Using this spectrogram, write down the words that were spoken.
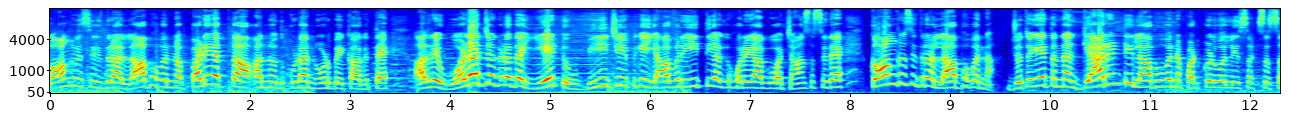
ಕಾಂಗ್ರೆಸ್ ಇದರ ಲಾಭವನ್ನ ಪಡೆಯತ್ತಾ ಅನ್ನೋದು ಕೂಡ ನೋಡ್ಬೇಕಾಗತ್ತೆ. ಆದ್ರೆ ಒಳ ಜಗಳದ ಏಟು ಬಿಜೆಪಿಗೆ ಯಾವ ರೀತಿಯಾಗಿ ಹೊರೆಯಾಗುವ ಚಾನ್ಸಸ್ ಇದೆ, ಕಾಂಗ್ರೆಸ್ ಇದರ ಲಾಭವನ್ನ, ಜೊತೆಗೆ ತನ್ನ ಗ್ಯಾರಂಟಿ ಲಾಭವನ್ನ ಪಡ್ಕೊಳ್ಳುವಲ್ಲಿ ಸಕ್ಸಸ್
